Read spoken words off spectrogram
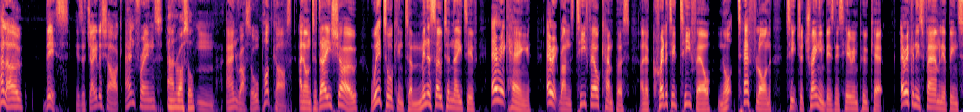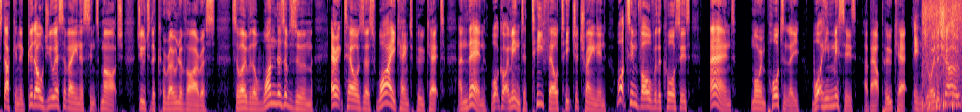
Hello, this is a Jayleshark and Friends And Russell. mm, and Russell podcast. And on today's show, we're talking to Minnesota native Eric Haeg. Eric runs TEFL Campus, an accredited TEFL, not Teflon, teacher training business here in Phuket. Eric and his family have been stuck in the good old US of Anus since March due to the coronavirus. So, over the wonders of Zoom, Eric tells us why he came to Phuket and then what got him into TEFL teacher training, what's involved with the courses, and, more importantly, what he misses about Phuket. Enjoy the show.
